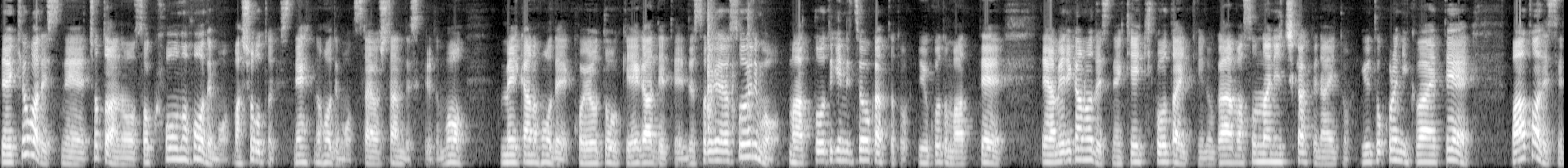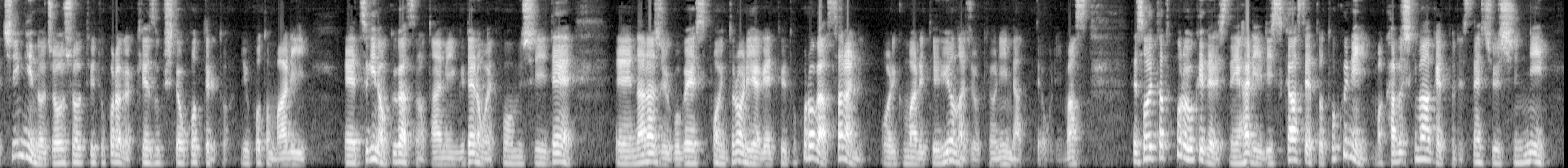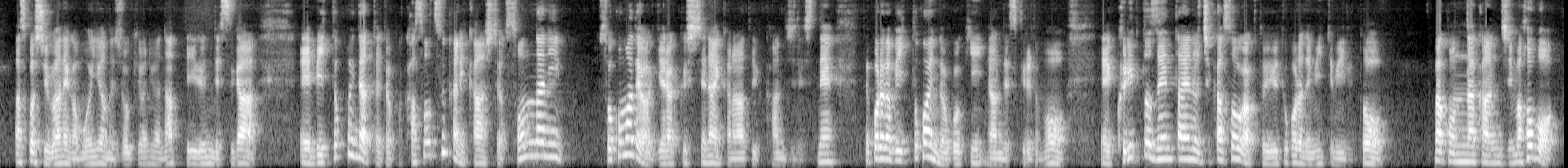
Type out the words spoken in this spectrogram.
で、今日はですね、ちょっとあの、速報の方でも、まあ、ショートですね、の方でもお伝えをしたんですけれども、アメリカの方で雇用統計が出て、で、それが予想よりも、ま圧倒的に強かったということもあって、でアメリカのですね、景気後退っていうのが、まあ、そんなに近くないというところに加えて、まあ、あとはですね、賃金の上昇というところが継続して起こっているということもあり、えー、次の9月のタイミングでの FOMC で、えー、75ベースポイントの利上げというところがさらに織り込まれているような状況になっております。でそういったところを受けてですね、やはりリスクアセット、特に株式マーケットですね、中心に、まあ、少し上値が重いような状況にはなっているんですが、えー、ビットコインだったりとか仮想通貨に関してはそんなにそこまでは下落してないかなという感じですね。でこれがビットコインの動きなんですけれども、えクリプト全体の時価総額というところで見てみると、まあ、こんな感じ、まあ、ほぼ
